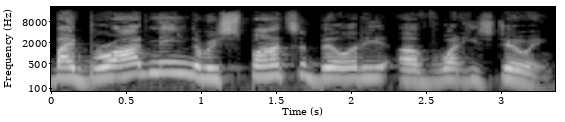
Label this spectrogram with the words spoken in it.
by broadening the responsibility of what he's doing.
